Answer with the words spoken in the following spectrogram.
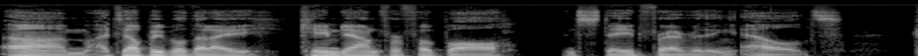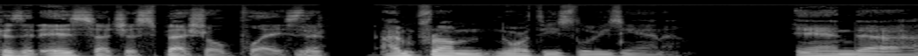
um, I tell people that I came down for football and stayed for everything else because it is such a special place. Yeah. I'm from Northeast Louisiana, and uh,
